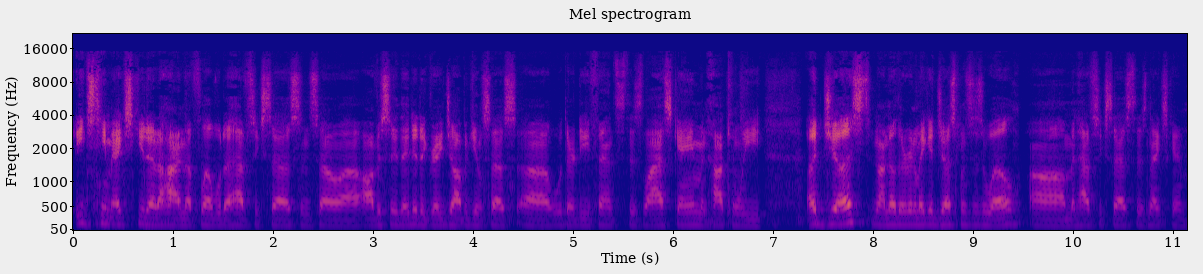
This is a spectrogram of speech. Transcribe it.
each team execute at a high enough level to have success. And so, uh, obviously, they did a great job against us uh, with their defense this last game. And how can we adjust? And I know they're going to make adjustments as well um, and have success this next game.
